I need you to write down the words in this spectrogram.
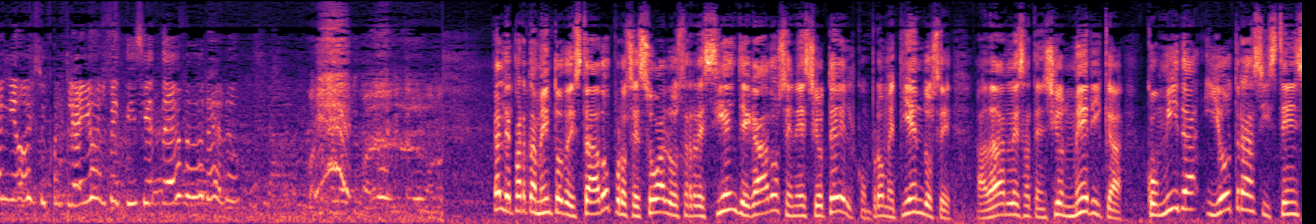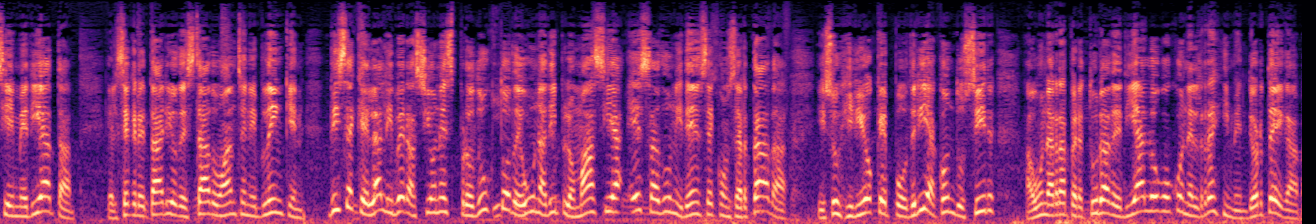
años y su cumpleaños es el 27 de febrero. El Departamento de Estado procesó a los recién llegados en ese hotel, comprometiéndose a darles atención médica, comida y otra asistencia inmediata. El secretario de Estado Anthony Blinken dice que la liberación es producto de una diplomacia estadounidense concertada y sugirió que podría conducir a una reapertura de diálogo con el régimen de Ortega.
